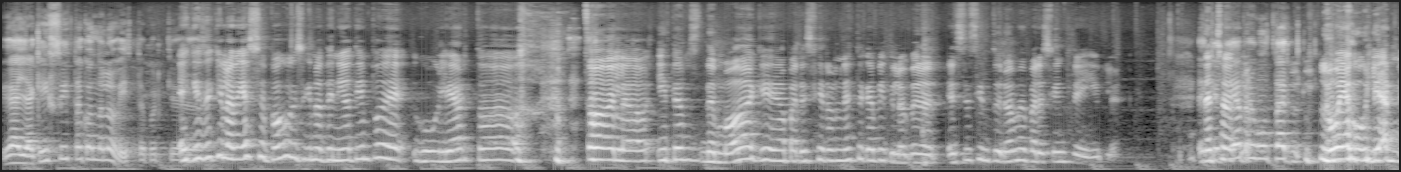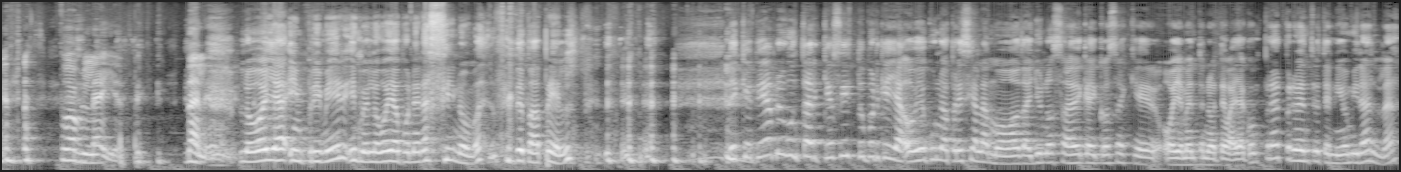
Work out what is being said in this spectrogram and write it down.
Gaya, ¿qué hiciste cuando lo viste? Porque Es que sé que lo vi hace poco, así que no he tenido tiempo de googlear todo, todos los ítems de moda que aparecieron en este capítulo, pero ese cinturón me pareció increíble. es de que hecho, te a lo- preguntar, Lo voy a googlear mientras tú. Dale, dale. lo voy a imprimir y me lo voy a poner así nomás, de papel. Te iba a preguntar, ¿qué haces tú? Porque ya, obvio que uno aprecia la moda y uno sabe que hay cosas que obviamente no te vaya a comprar, pero es entretenido mirarlas.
